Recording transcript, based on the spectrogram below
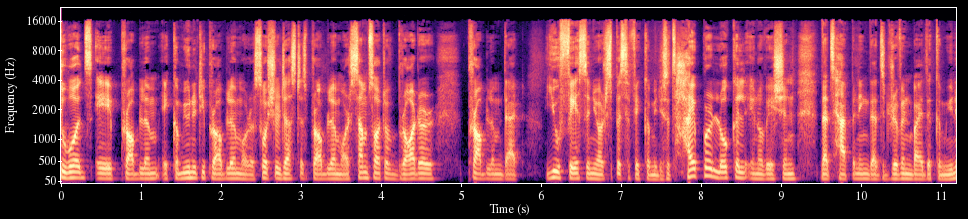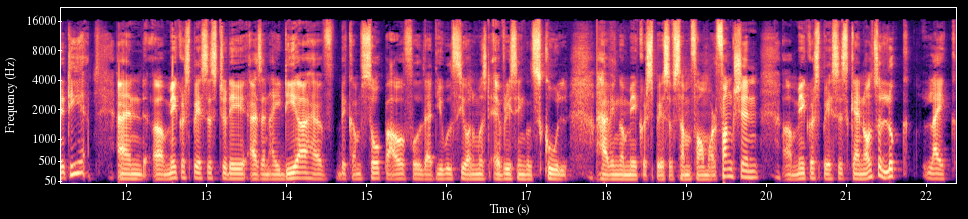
towards a problem, a community problem or a social justice problem or some sort of broader problem that you face in your specific community. So it's hyper local innovation that's happening that's driven by the community. And uh, makerspaces today, as an idea, have become so powerful that you will see almost every single school having a makerspace of some form or function. Uh, makerspaces can also look like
